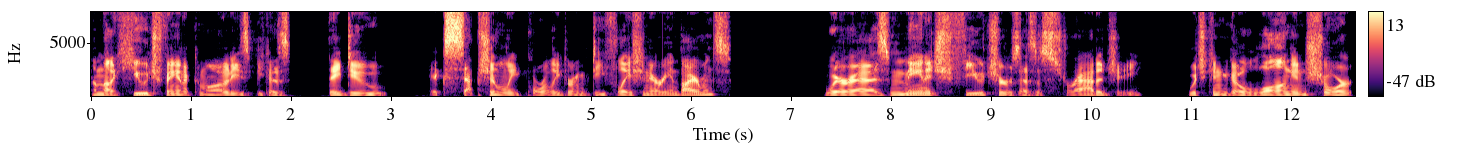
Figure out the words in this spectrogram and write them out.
I'm not a huge fan of commodities because they do exceptionally poorly during deflationary environments. Whereas managed futures as a strategy, which can go long and short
